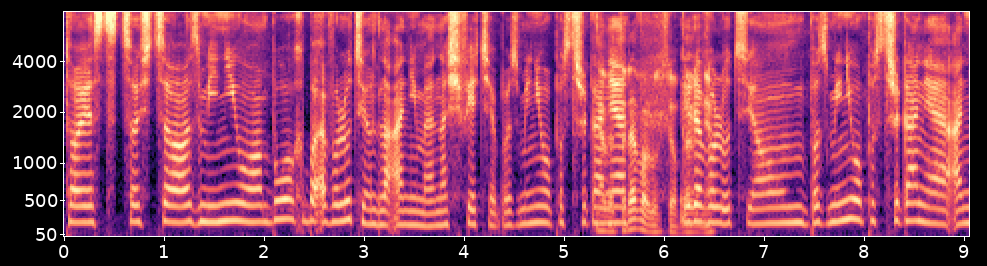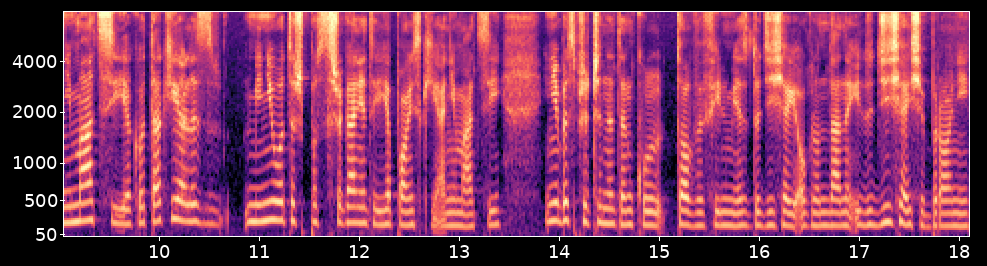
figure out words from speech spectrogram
to jest coś, co zmieniło, było chyba ewolucją dla anime na świecie, bo zmieniło postrzeganie Nawet rewolucją i pewnie. rewolucją, bo zmieniło postrzeganie animacji jako takiej, ale zmieniło też postrzeganie tej japońskiej animacji. I nie bez przyczyny ten kultowy film jest do dzisiaj oglądany i do dzisiaj się broni,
